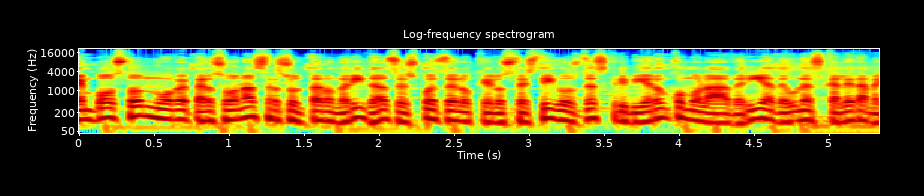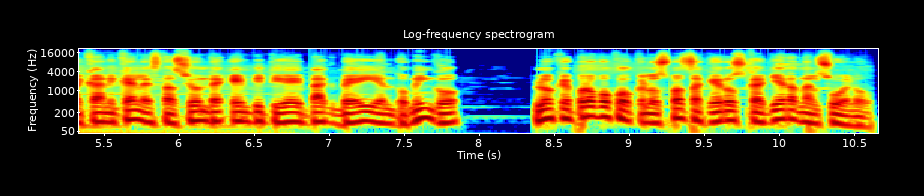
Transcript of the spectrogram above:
En Boston, nueve personas resultaron heridas después de lo que los testigos describieron como la avería de una escalera mecánica en la estación de MBTA Back Bay el domingo, lo que provocó que los pasajeros cayeran al suelo.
